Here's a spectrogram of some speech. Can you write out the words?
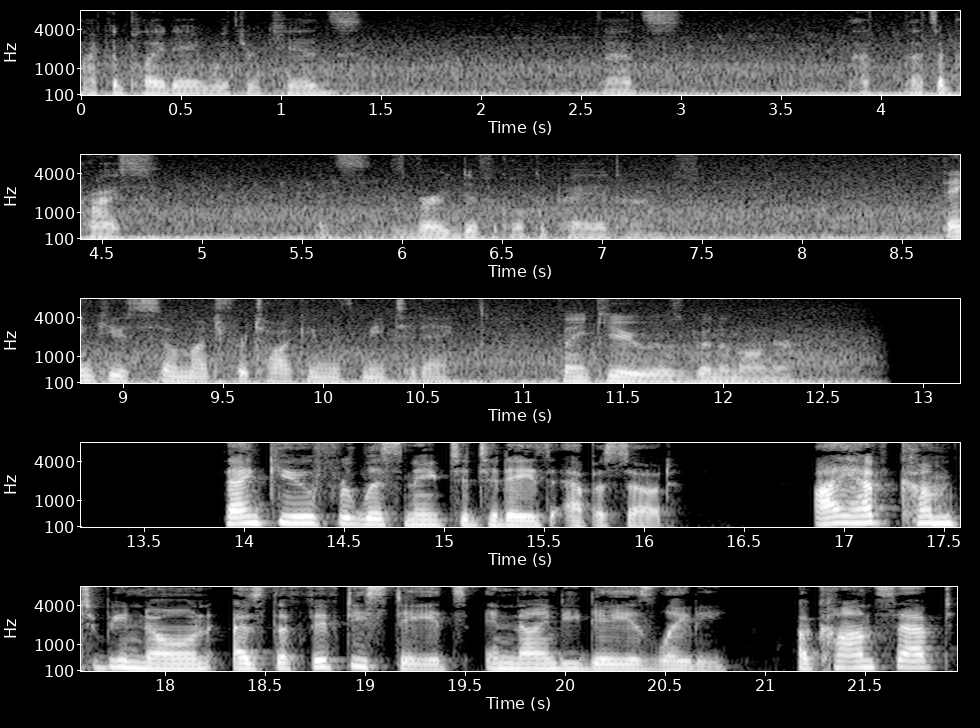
like a play date with your kids, that's, that, that's a price that's it's very difficult to pay at times. Thank you so much for talking with me today. Thank you. It has been an honor. Thank you for listening to today's episode. I have come to be known as the 50 States in 90 Days Lady, a concept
